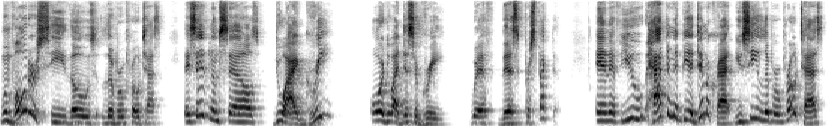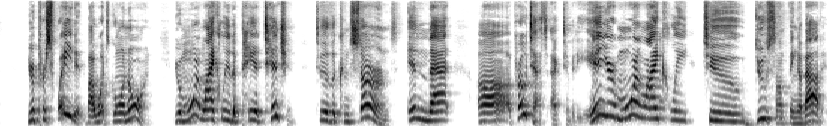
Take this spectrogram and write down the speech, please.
When voters see those liberal protests, they say to themselves, Do I agree or do I disagree with this perspective? And if you happen to be a Democrat, you see liberal protests, you're persuaded by what's going on. You're more likely to pay attention to the concerns in that uh, protest activity, and you're more likely to do something about it.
